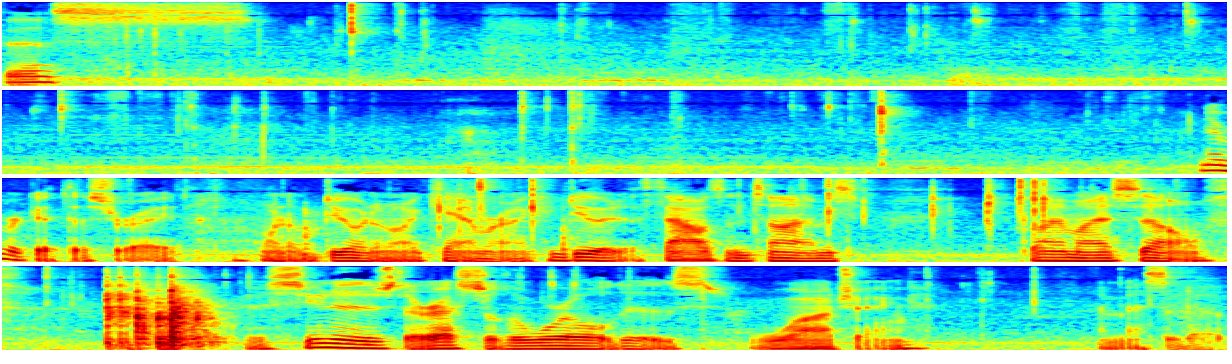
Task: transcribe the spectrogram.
this. never get this right when I'm doing it on camera. I can do it a thousand times by myself. But as soon as the rest of the world is watching, I mess it up.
